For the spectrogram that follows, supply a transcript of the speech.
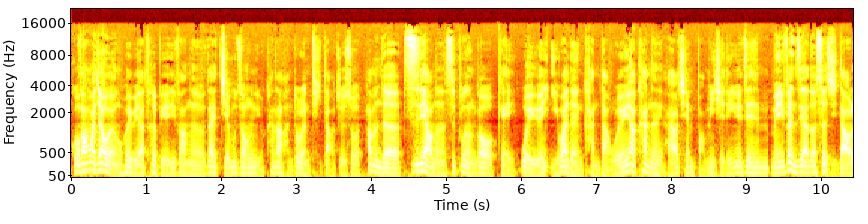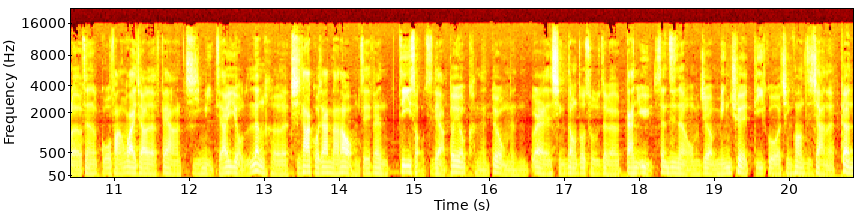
国防外交委员会比较特别的地方呢，我在节目中有看到很多人提到，就是说他们的资料呢是不能够给委员以外的人看到，委员要看呢还要签保密协定，因为这些每一份资料都涉及到了整个国防外交的非常机密，只要有任何其他国家拿到我们这份第一手资料，都有可能对我们未来的行动做出这个干预，甚至呢我们就有明确敌国情况之下呢，更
